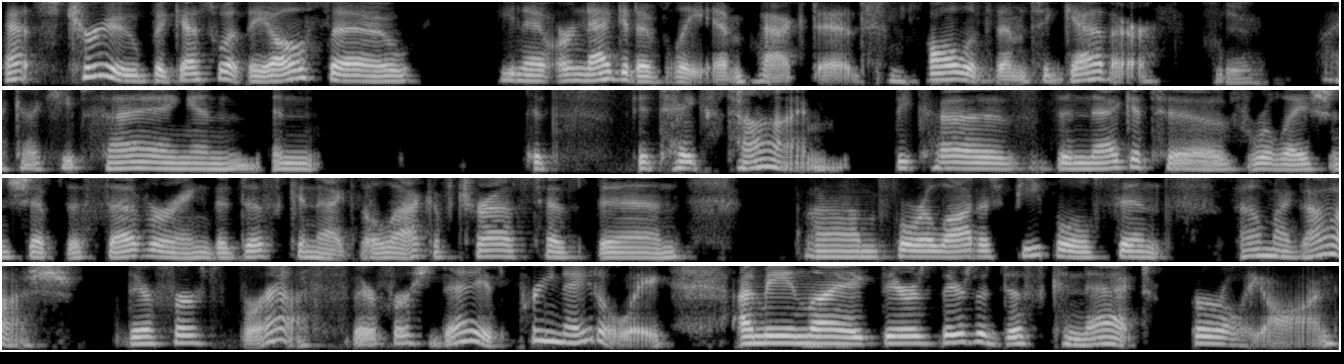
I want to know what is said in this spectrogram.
that's true. But guess what? They also, you know, are negatively impacted, mm-hmm. all of them together. Yeah. Like I keep saying, and and it's it takes time because the negative relationship, the severing, the disconnect, the lack of trust has been um, for a lot of people since, oh my gosh, their first breaths, their first days, prenatally. I mean, like there's there's a disconnect early on.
